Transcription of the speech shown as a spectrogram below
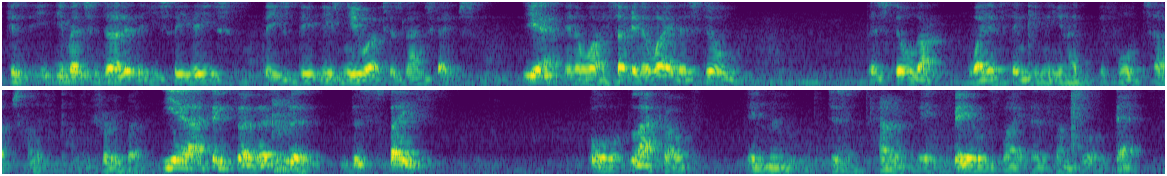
Because you mentioned earlier that you see these these these new works as landscapes Yeah, in a way. So in a way, there's still there's still that way of thinking that you had before Turps kind of coming through, but yeah, I think so. There's the the space or lack of in them. Just kind of it feels like there's some sort of depth,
